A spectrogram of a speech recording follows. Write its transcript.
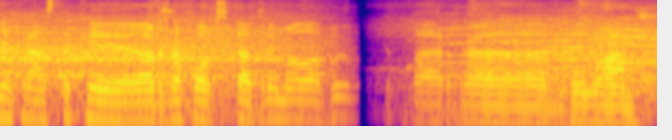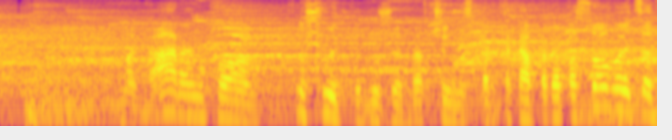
якраз таки Оржаховська отримала. Тепер е, була Макаренко. Ну, швидко дуже гравчині Спартака перепасовується,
